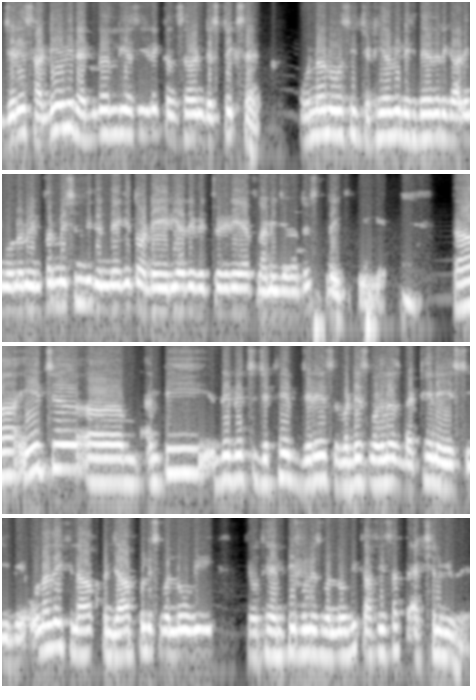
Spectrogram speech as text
ਜਿਹੜੇ ਸਾਡੇ ਵੀ ਰੈਗੂਲਰਲੀ ਅਸੀਂ ਜਿਹੜੇ ਕੰਸਰਨ ਡਿਸਟ੍ਰਿਕਟਸ ਹੈ ਉਹਨਾਂ ਨੂੰ ਅਸੀਂ ਚਿੱਠੀਆਂ ਵੀ ਲਿਖਦੇ ਹਾਂ ਤੇ ਰਿਗਾਰਡਿੰਗ ਉਹਨਾਂ ਨੂੰ ਇਨਫੋਰਮੇਸ਼ਨ ਵੀ ਦਿੰਦੇ ਹਾਂ ਕਿ ਤੁਹਾਡੇ ਏਰੀਆ ਦੇ ਵਿੱਚ ਜਿਹੜੇ ਆ ਫਲਾਣੀ ਜਗ੍ਹਾ ਤੇ ਸਪਲਾਈ ਕੀਤੀ ਗਈ ਹੈ। ਤਾਂ ਇਹ ਚ ਐਮਪੀ ਦੇ ਵਿੱਚ ਜਿੱਥੇ ਜਿਹੜੇ ਵੱਡੇ ਸਮਗਲਰਸ ਬੈਠੇ ਨੇ ਇਸ ਚੀਜ਼ ਦੇ ਉਹਨਾਂ ਦੇ ਖਿਲਾਫ ਪੰਜਾਬ ਪੁਲਿਸ ਵੱਲੋਂ ਵੀ ਤੇ ਉੱਥੇ ਐਮਪੀ ਪੁਲਿਸ ਵੱਲੋਂ ਵੀ ਕਾਫੀ ਸਖਤ ਐਕਸ਼ਨ ਵੀ ਹੋਇਆ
